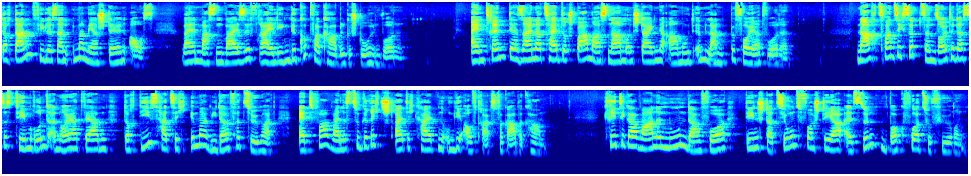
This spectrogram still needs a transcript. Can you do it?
Doch dann fiel es an immer mehr Stellen aus – weil massenweise freiliegende Kupferkabel gestohlen wurden. Ein Trend, der seinerzeit durch Sparmaßnahmen und steigende Armut im Land befeuert wurde. Nach 2017 sollte das System rund erneuert werden, doch dies hat sich immer wieder verzögert, etwa weil es zu Gerichtsstreitigkeiten um die Auftragsvergabe kam. Kritiker warnen nun davor, den Stationsvorsteher als Sündenbock vorzuführen.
